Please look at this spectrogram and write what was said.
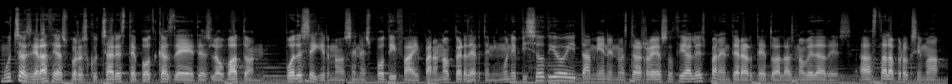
Muchas gracias por escuchar este podcast de The Slow Button. Puedes seguirnos en Spotify para no perderte ningún episodio y también en nuestras redes sociales para enterarte de todas las novedades. Hasta la próxima.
